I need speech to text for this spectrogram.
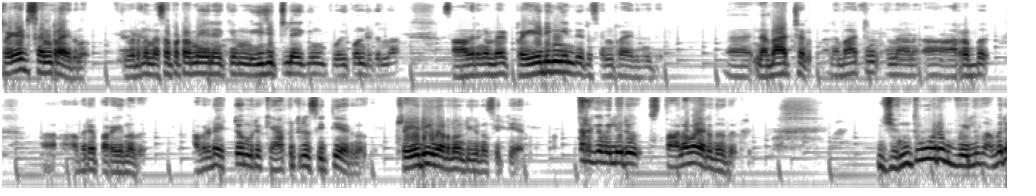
ട്രേഡ് സെന്റർ ആയിരുന്നു. ഇവിടുന്ന് മെസ്സപ്പൊട്ടോമിയയിലേക്കും ഈജിപ്തിലേക്കും പോയിക്കൊണ്ടിരുന്ന സാധനങ്ങളുടെ ട്രേഡിങ്ങിന്റെ ഒരു സെന്റർ ആയിരുന്നു ഇത്. നബാറ്റൻ നബാറ്റൻ എന്നാണ് ആ അറബ് അവരെ പറയുന്നത്. അവരുടെ ഏറ്റവും ഒരു ക്യാപിറ്റൽ സിറ്റി ആയിരുന്നു ട്രേഡിങ് നടന്നുകൊണ്ടിരിക്കുന്ന സിറ്റി ആയിരുന്നു. അത്രയ്ക്ക് വലിയൊരു സ്ഥലമായിരുന്നു ഇത് എന്തോരം വലുത്. അവർ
